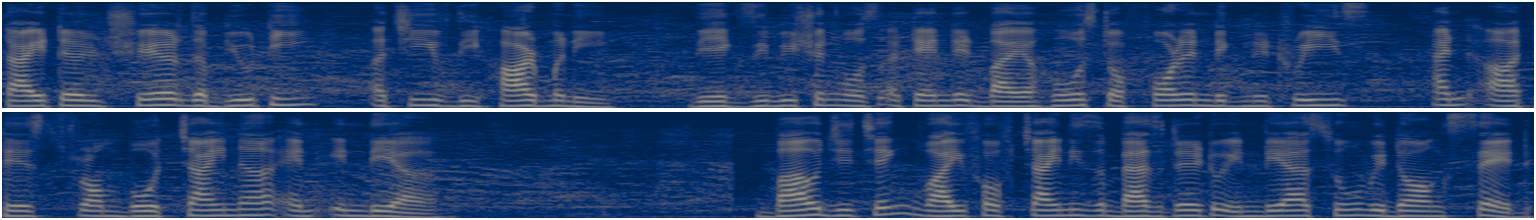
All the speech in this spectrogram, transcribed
Titled Share the Beauty, Achieve the Harmony, the exhibition was attended by a host of foreign dignitaries and artists from both China and India. Bao Jicheng, wife of Chinese ambassador to India Sun Weidong, said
